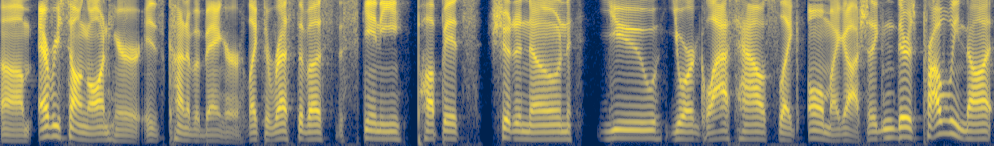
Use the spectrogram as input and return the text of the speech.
Um, every song on here is kind of a banger. Like the rest of us, the skinny puppets, shoulda known you, your glass house. Like oh my gosh, like there's probably not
